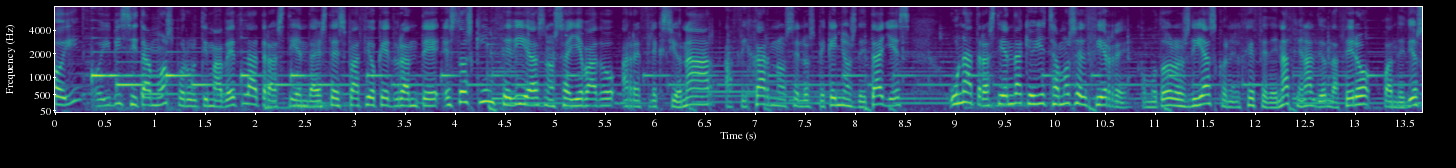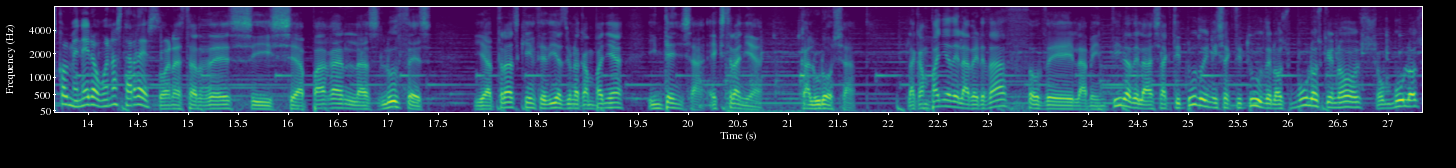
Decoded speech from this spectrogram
hoy, visitamos por última vez la trastienda, este espacio que durante estos 15 días nos ha llevado a reflexionar, a fijarnos en los pequeños detalles, una trastienda que hoy echamos el cierre, como todos los días, con el jefe de Nacional de Onda Cero, Juan de Dios Colmenero. Buenas tardes. Buenas tardes. Y se apagan las luces y atrás 15 días de una campaña intensa, extraña, calurosa. La campaña de la verdad o de la mentira, de la exactitud o inexactitud, de los bulos que no son bulos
